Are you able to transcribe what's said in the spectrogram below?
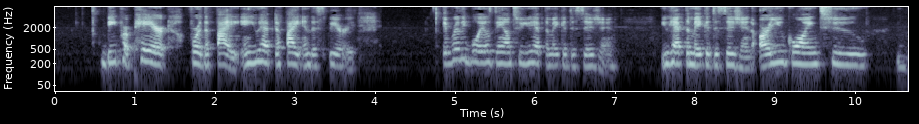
be prepared for the fight and you have to fight in the spirit. It really boils down to you have to make a decision. You have to make a decision. Are you going to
